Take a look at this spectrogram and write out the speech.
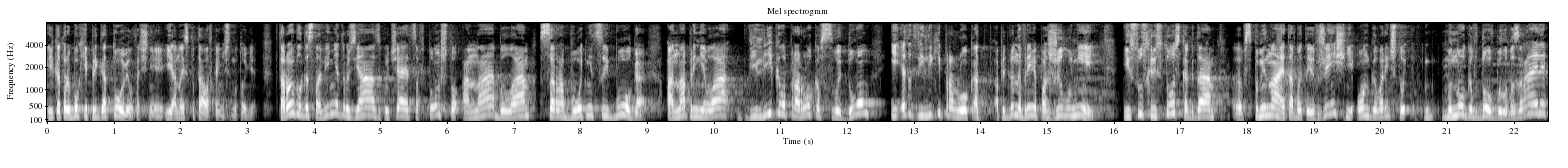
и который Бог ей приготовил, точнее, и она испытала в конечном итоге. Второе благословение, друзья, заключается в том, что она была соработницей Бога. Она приняла великого пророка в свой дом, и этот великий пророк определенное время пожил у ней. Иисус Христос, когда э, вспоминает об этой женщине, Он говорит, что много вдов было в Израиле,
